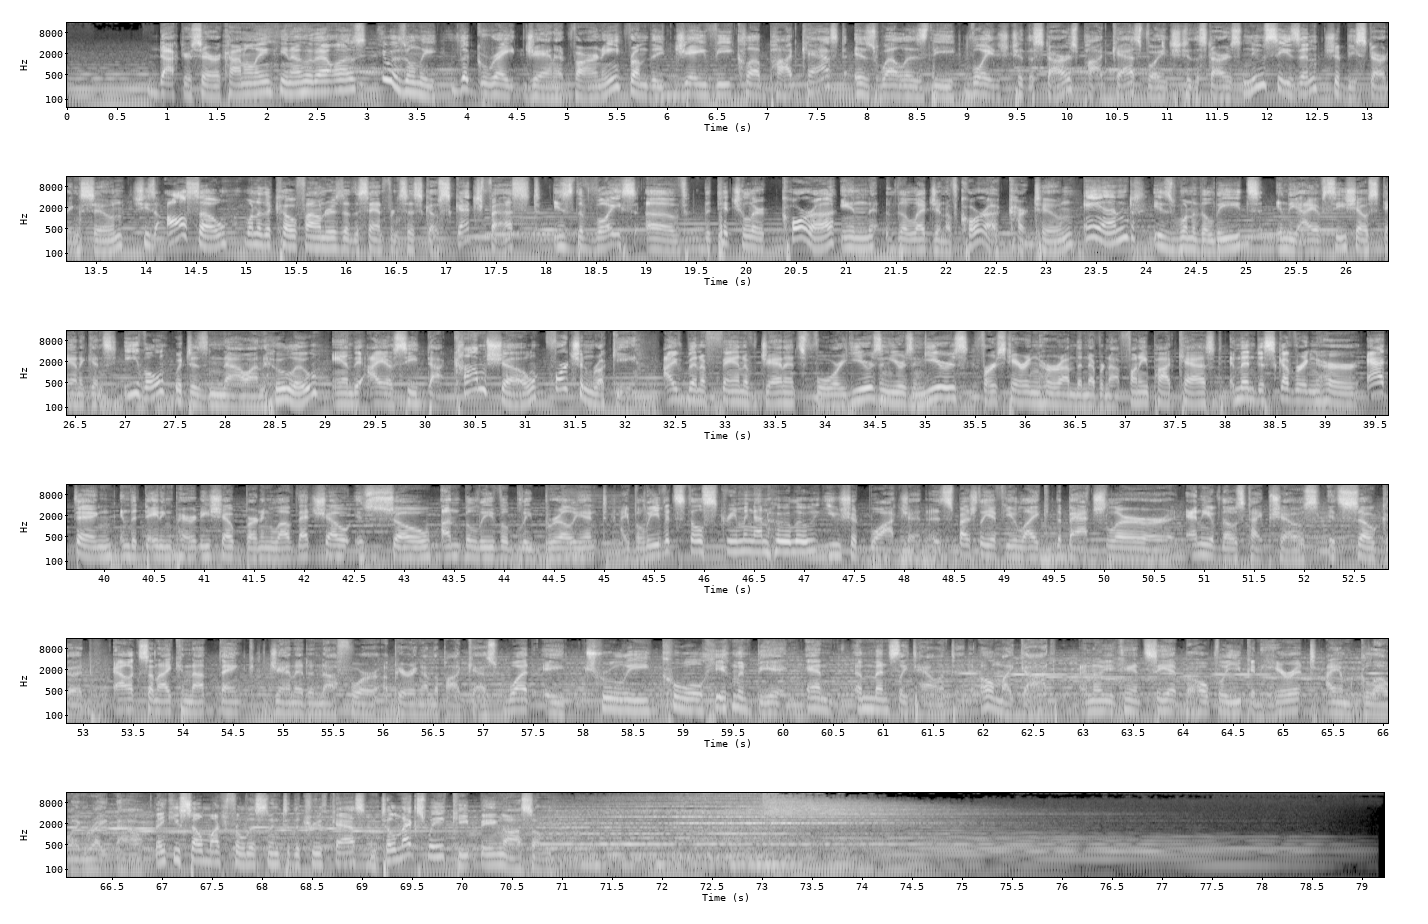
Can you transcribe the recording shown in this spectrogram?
Dr. Sarah Connolly, you know who that was? It was only the great Janet Varney from the JV Club podcast, as well as the Voyage to the Stars podcast. Voyage to the Stars new season should be starting soon. She's also one of the co founders of the San Francisco Sketch Fest, is the voice of the titular Korra in the Legend of Korra cartoon, and is one of the leads in the IFC show Stan Against Evil, which is now on Hulu, and the IFC.com show Fortune Rookie. I've been a fan of Janet's for years and years and years, first hearing her on the Never Not Funny podcast, and then discovering her acting in the dating parody show Burning Love. That show is so unbelievably brilliant. I believe it's still streaming on Hulu. You should watch it, especially if you like The Bachelor or any of those type shows. It's so good. Alex and I cannot thank Janet enough for appearing on the podcast. What a truly cool human being and immensely talented. Oh my God. I know you can't see it, but hopefully you can hear it. I am glowing right now. Thank you so much for listening to the Truthcast. Until next week, keep being awesome.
